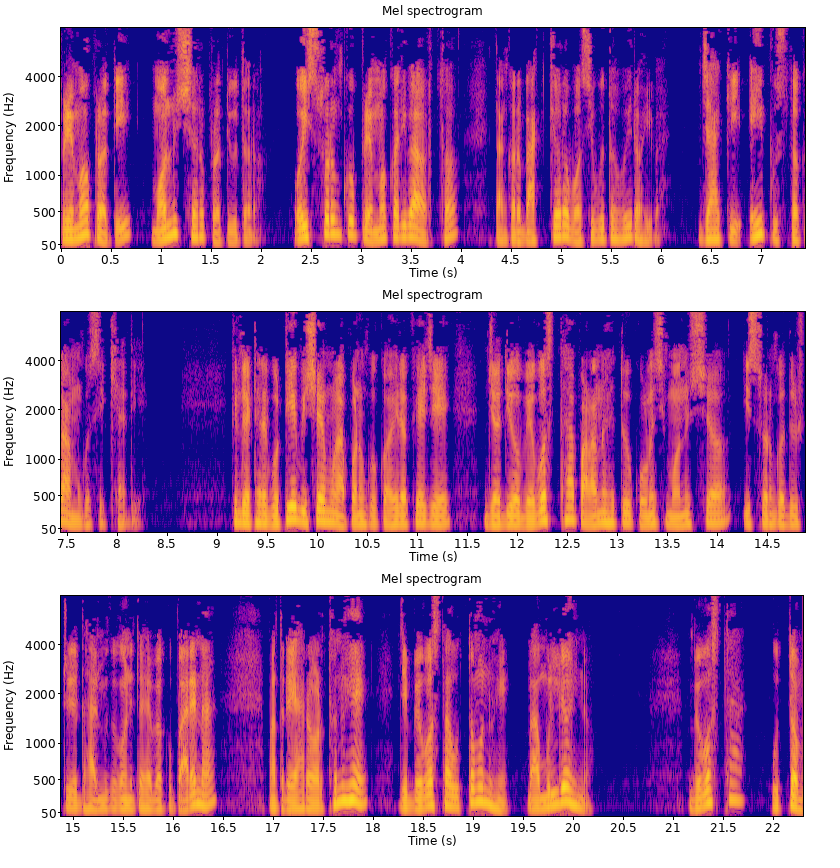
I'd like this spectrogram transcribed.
ପ୍ରେମ ପ୍ରତି ମନୁଷ୍ୟର ପ୍ରତ୍ୟୁତ୍ତର ଓ ଈଶ୍ୱରଙ୍କୁ ପ୍ରେମ କରିବା ଅର୍ଥ ତାଙ୍କର ବାକ୍ୟର ବଶୀଭୂତ ହୋଇ ରହିବା ଯାହାକି ଏହି ପୁସ୍ତକ ଆମକୁ ଶିକ୍ଷା ଦିଏ। କିନ୍ତୁ ଏଠାରେ ଗୋଟିଏ ବିଷୟ ମୁଁ ଆପଣଙ୍କୁ କହି ରଖେ ଯେ ଯଦିଓ ବ୍ୟବସ୍ଥା ପାଳନ ହେତୁ କୌଣସି ମନୁଷ୍ୟ ଈଶ୍ୱରଙ୍କ ଦୃଷ୍ଟିରେ ଧାର୍ମିକ ଗଣିତ ହେବାକୁ ପାରେ ନା ମାତ୍ର ଏହାର ଅର୍ଥ ନୁହେଁ ଯେ ବ୍ୟବସ୍ଥା ଉତ୍ତମ ନୁହେଁ ବା ମୂଲ୍ୟହୀନ। ବ୍ୟବସ୍ଥା ଉତ୍ତମ।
